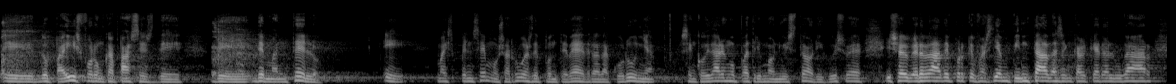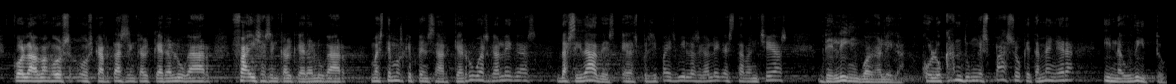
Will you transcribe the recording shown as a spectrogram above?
eh, do país foron capaces de, de, de mantelo. E, mas pensemos as rúas de Pontevedra, da Coruña, sen coidaron o patrimonio histórico. Iso é, iso é verdade porque facían pintadas en calquera lugar, colaban os, os cartás en calquera lugar, faixas en calquera lugar, mas temos que pensar que as rúas galegas das cidades e das principais vilas galegas estaban cheas de lingua galega, colocando un espazo que tamén era inaudito,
